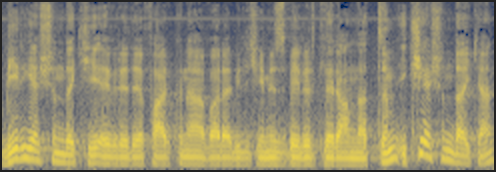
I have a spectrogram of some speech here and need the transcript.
1 yaşındaki evrede farkına varabileceğimiz belirtileri anlattım. 2 yaşındayken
